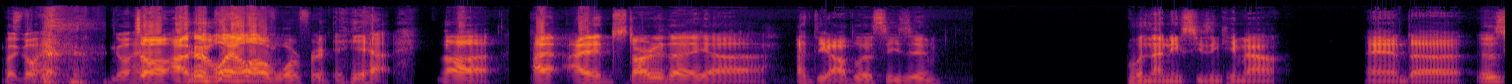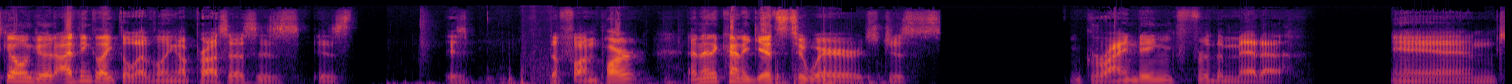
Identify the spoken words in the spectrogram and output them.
But go ahead. Go ahead. So I've been playing a lot of Warframe. yeah. Uh, I I had started a uh, a Diablo season when that new season came out, and uh, it was going good. I think like the leveling up process is is is the fun part, and then it kind of gets to where it's just grinding for the meta, and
